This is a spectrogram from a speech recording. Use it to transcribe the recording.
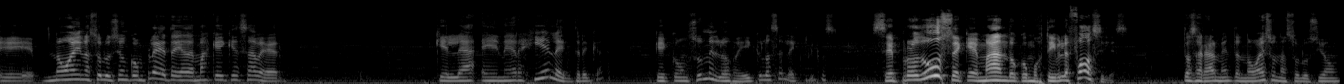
eh, no hay una solución completa y además que hay que saber que la energía eléctrica que consumen los vehículos eléctricos se produce quemando combustibles fósiles. Entonces realmente no es una solución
